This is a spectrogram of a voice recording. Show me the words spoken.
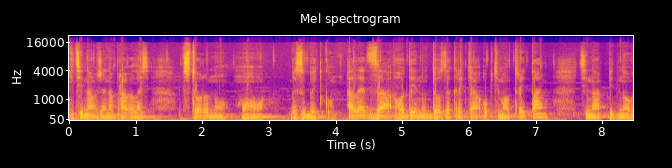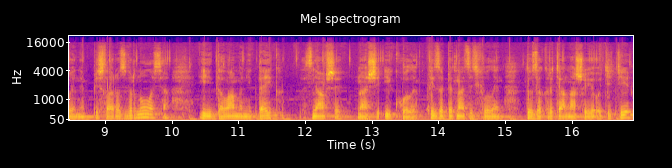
і ціна вже направилась в сторону мого безубитку. Але за годину до закриття Optimal Trade Time ціна під новини пішла, розвернулася і дала мені тейк, знявши наші іколи. І за 15 хвилин до закриття нашої OTT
